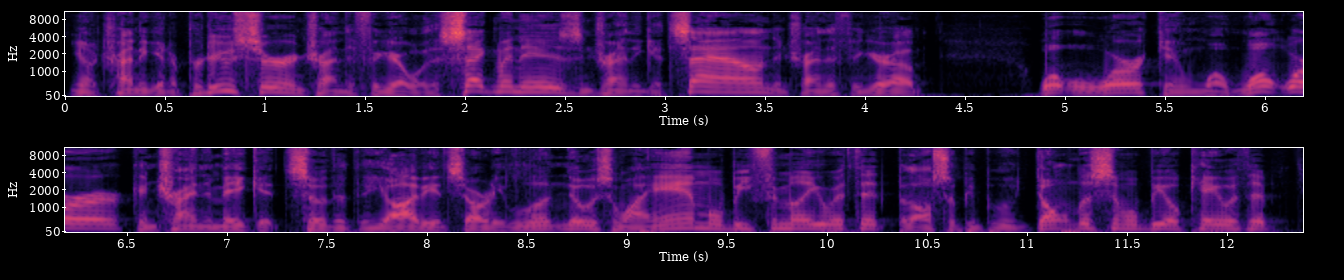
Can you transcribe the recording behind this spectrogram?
you know trying to get a producer and trying to figure out what a segment is and trying to get sound and trying to figure out what will work and what won't work and trying to make it so that the audience already knows who I am will be familiar with it, but also people who don't listen will be okay with it.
